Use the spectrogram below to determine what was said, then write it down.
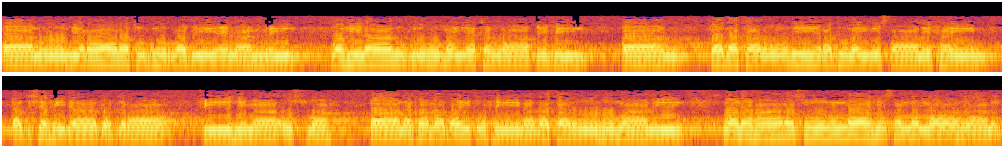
قالوا مرارة بن الربيع العمري وهلال بن أمية الواقفي. قال فذكروا لي رجلين صالحين قد شهدا بدرا فيهما أسوة. قال فمضيت حين ذكروهما لي ونهى رسول الله صلى الله عليه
